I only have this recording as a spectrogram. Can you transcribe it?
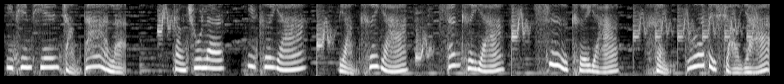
一天天长大了，长出了一颗牙、两颗牙、三颗牙、四颗牙，很多的小牙。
